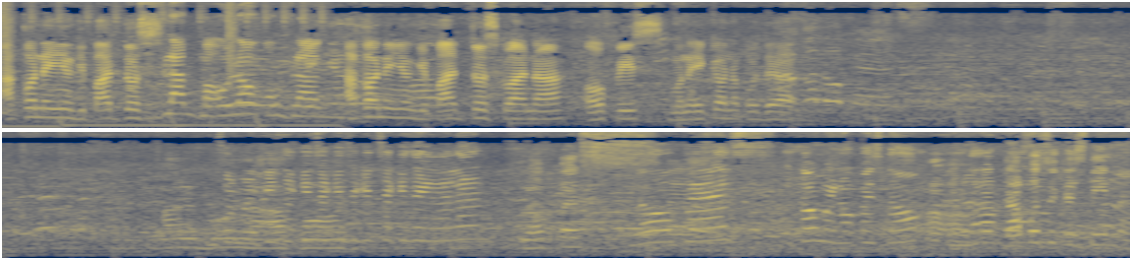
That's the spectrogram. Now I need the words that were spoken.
Ako na yung gipadtos. Vlog, maulaw ko vlog. Ako na yung gipadtos ko na office. Muna ikaw na po dira. Balbo na ako. Lopez. Lopez. Ikaw may Lopez daw? Oo. Tapos si Christina.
